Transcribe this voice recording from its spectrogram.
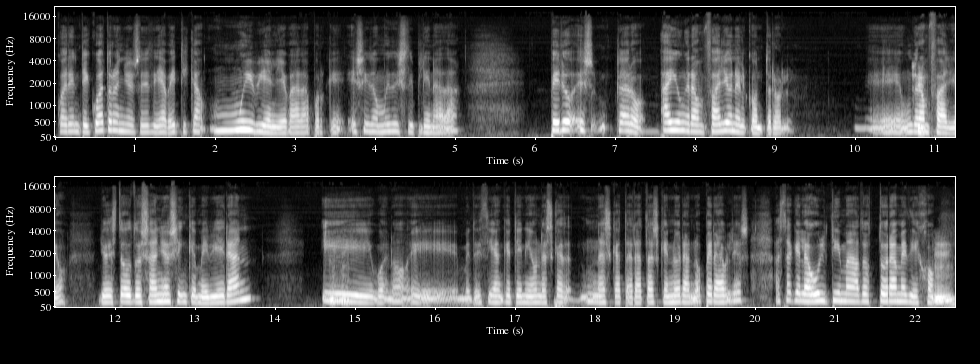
44 años de diabética, muy bien llevada, porque he sido muy disciplinada. Pero es, claro, hay un gran fallo en el control. Eh, un gran fallo. Yo he estado dos años sin que me vieran y bueno, eh, me decían que tenía unas, unas cataratas que no eran operables, hasta que la última doctora me dijo, mm.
